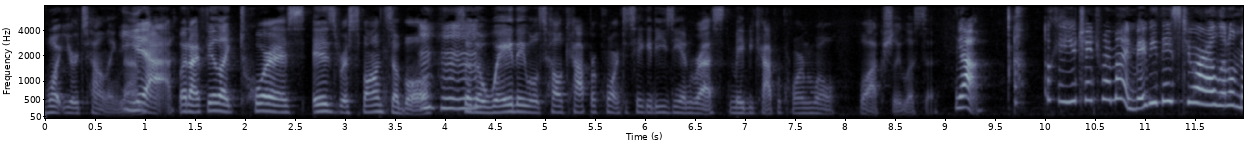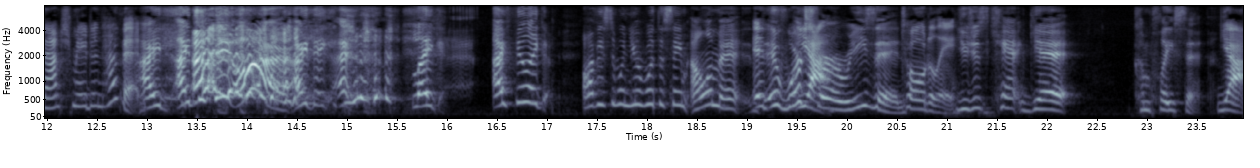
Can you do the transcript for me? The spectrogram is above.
what you're telling them. Yeah. But I feel like Taurus is responsible. So Mhm. the way they will tell Capricorn to take it easy and rest, maybe Capricorn will will actually listen. Yeah. Okay, you changed my mind. Maybe these two are a little match made in heaven. I I think they are. I think I, like I feel like obviously when you're with the same element, It's- it works yeah. for a reason. totally. You just can't get complacent. Yeah,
